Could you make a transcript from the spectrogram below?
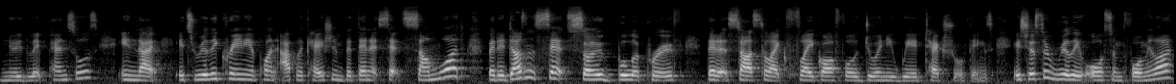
nude lip pencils in that it's really creamy upon application, but then it sets somewhat, but it doesn't set so bulletproof that it starts to like flake off or do any weird textural things. It's just a really awesome formula,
